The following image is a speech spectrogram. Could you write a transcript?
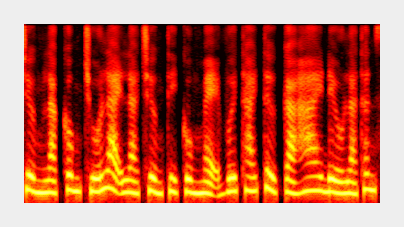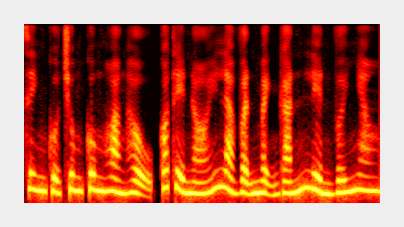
Trường lạc công chúa lại là trường thì cùng mẹ với thái tử cả hai đều là thân sinh của trung cung hoàng hậu, có thể nói là vận mệnh gắn liền với nhau.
